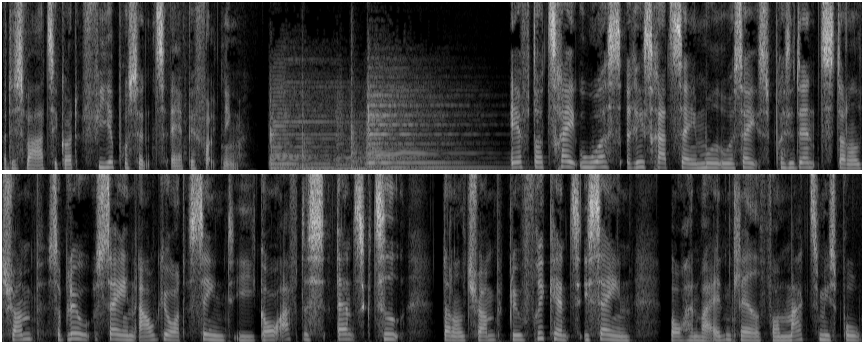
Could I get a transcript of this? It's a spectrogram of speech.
og det svarer til godt 4 procent af befolkningen. Efter tre ugers rigsretssag mod USA's præsident Donald Trump, så blev sagen afgjort sent i går aftes dansk tid. Donald Trump blev frikendt i sagen, hvor han var anklaget for magtmisbrug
